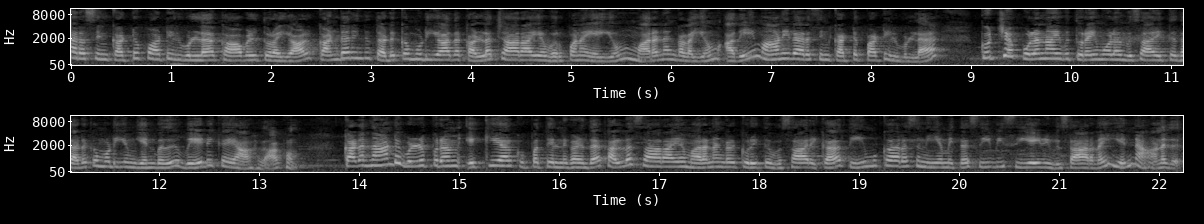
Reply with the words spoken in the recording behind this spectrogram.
அரசின் கட்டுப்பாட்டில் உள்ள காவல்துறையால் கண்டறிந்து தடுக்க முடியாத கள்ளச்சாராய விற்பனையையும் மரணங்களையும் அதே மாநில அரசின் கட்டுப்பாட்டில் உள்ள குற்ற புலனாய்வு துறை மூலம் விசாரித்து தடுக்க முடியும் என்பது வேடிக்கையானதாகும். கடந்த ஆண்டு விழுப்புரம் எக்கியார் குப்பத்தில் நிகழ்ந்த கள்ளச்சாராய சாராய மரணங்கள் குறித்து விசாரிக்க திமுக அரசு நியமித்த சிபிசிஐடி விசாரணை என்ன ஆனது?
